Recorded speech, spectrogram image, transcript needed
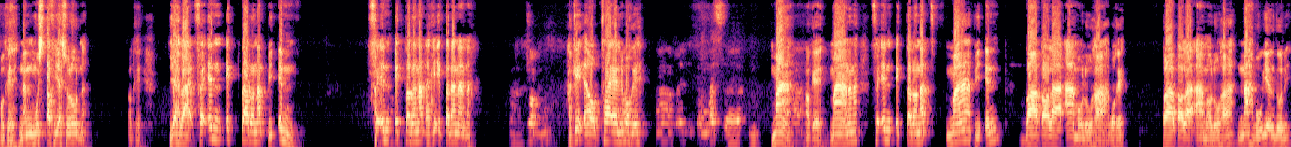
Ok, nan mustafiyah surut nè. Ok. Giải lại fa'in iktaranat bi in. Fa'in iktaranat haki iktaranat nè. Haki fa'il như bao kì? Ma. Ok. Ma nó nè. Fa'in iktaranat ma bi in batola amoluha Ok. Batala amuluha. vụ yang tu ni.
